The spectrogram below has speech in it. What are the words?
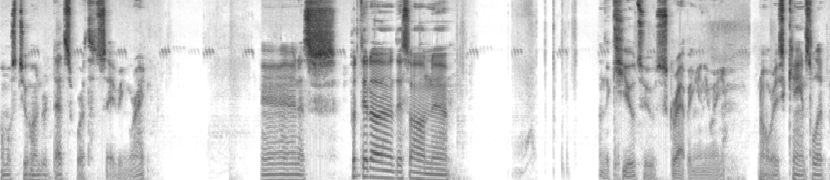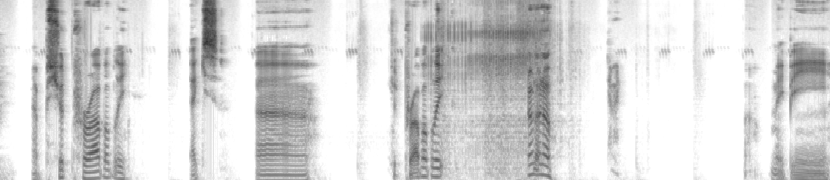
Almost 200. That's worth saving, right? And let's put it, uh, this on uh, on the queue to scrapping anyway. Can always cancel it. I should probably. Yikes. Uh, should probably. No, no, no. Damn it. Well, maybe.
